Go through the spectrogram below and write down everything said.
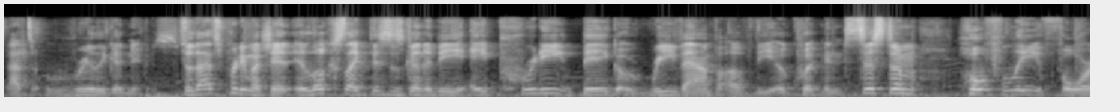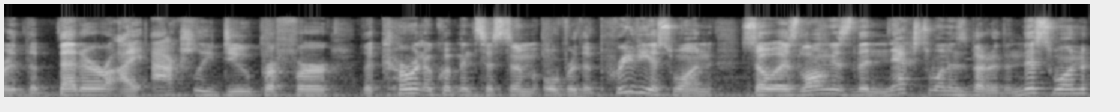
that's really good news. So that's pretty much it. It looks like this is going to be a pretty big revamp of the equipment system hopefully for the better. I actually do prefer the current equipment system over the previous one so as long as the next one is better than this one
